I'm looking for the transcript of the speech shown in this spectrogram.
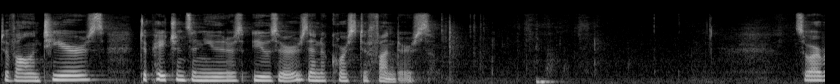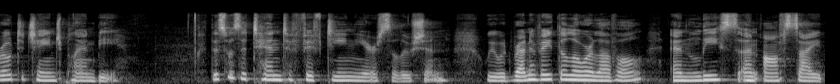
to volunteers, to patrons and users, and of course to funders. So our Road to Change Plan B. This was a 10 to 15 year solution. We would renovate the lower level and lease an off-site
